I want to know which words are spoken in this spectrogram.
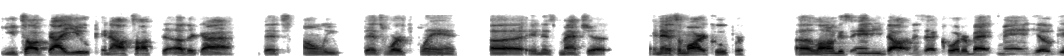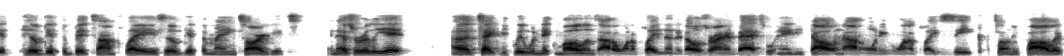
You talk Aiyuk, and I'll talk the other guy that's only that's worth playing uh in this matchup, and that's Amari Cooper. Uh, long as Andy Dalton is at quarterback, man, he'll get he'll get the big time plays, he'll get the main targets, and that's really it. Uh, technically, with Nick Mullens, I don't want to play none of those running backs. With Andy Dalton, I don't even want to play Zeke, Tony Pollard.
